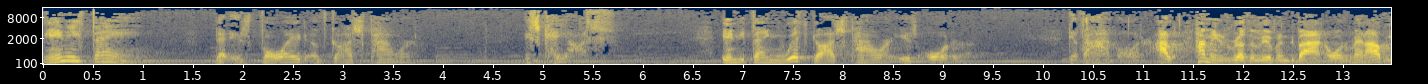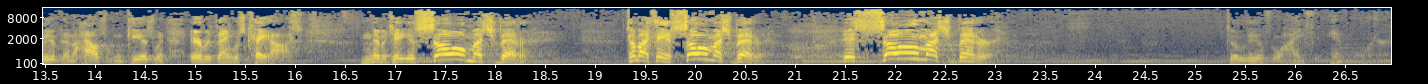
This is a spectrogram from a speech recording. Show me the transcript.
Anything that is void of God's power is chaos. Anything with God's power is order. Divine order. I, how many would rather live in divine order? Man, I've lived in a house with kids when everything was chaos. Let me tell you, it's so much better. Somebody say it's so much better. It's so much better to live life in order.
